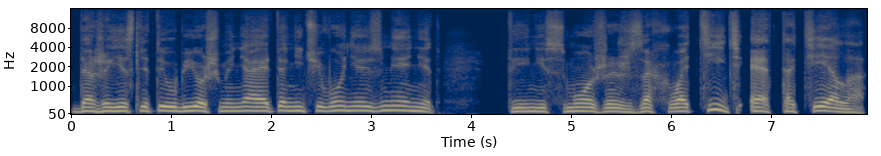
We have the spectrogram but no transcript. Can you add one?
Даже если ты убьешь меня, это ничего не изменит. Ты не сможешь захватить это тело.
